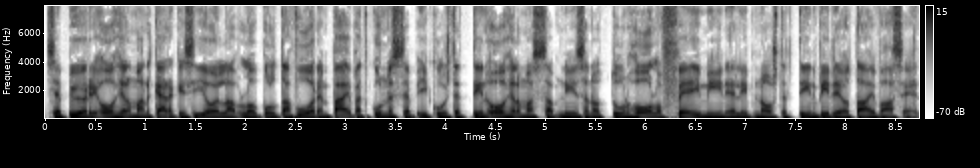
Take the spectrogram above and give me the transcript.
Se pyöri ohjelman kärkisijoilla lopulta vuoden päivät, kunnes se ikuistettiin ohjelmassa niin sanottuun Hall of Fameen, eli nostettiin video taivaaseen.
